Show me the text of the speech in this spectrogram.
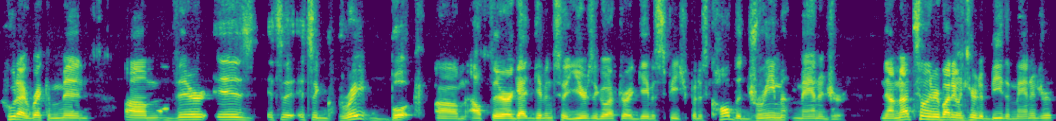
Who would I recommend? Um, there is it's a it's a great book um, out there. I got given to years ago after I gave a speech, but it's called The Dream Manager. Now I'm not telling everybody on here to be the manager,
